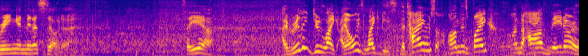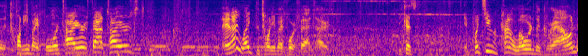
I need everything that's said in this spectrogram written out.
spring in Minnesota. So yeah, I really do like, I always like these. The tires on this bike, on the HovBeta, are the 20 by 4 tire, fat tires. And I like the 20 by 4 fat tires because it puts you kind of lower to the ground,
